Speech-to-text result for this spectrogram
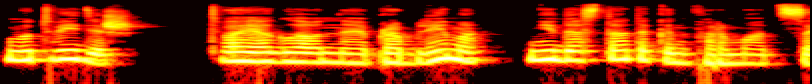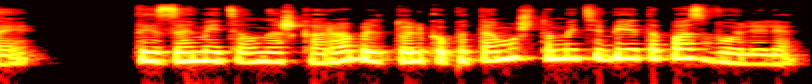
«Вот видишь, твоя главная проблема – недостаток информации. Ты заметил наш корабль только потому, что мы тебе это позволили.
